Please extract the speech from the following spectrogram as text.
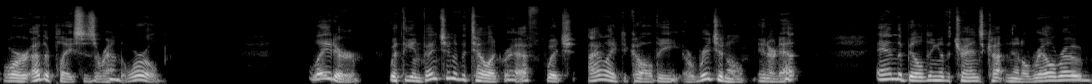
or other places around the world. Later, with the invention of the telegraph, which I like to call the original Internet, and the building of the Transcontinental Railroad,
